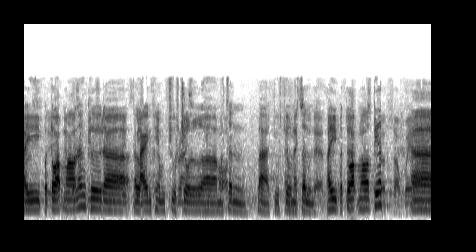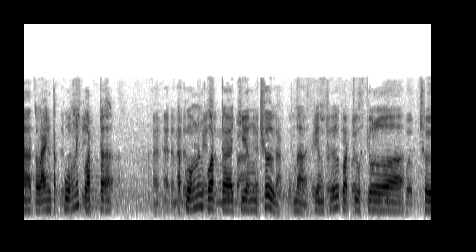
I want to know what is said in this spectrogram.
ហើយបន្ទាប់មកហ្នឹងគឺថាកន្លែងខ្ញុំជួសជុលអឺម៉ាស៊ីនបាទជួសជុលម៉ាស៊ីនហើយបន្ទាប់មកទៀតអឺកន្លែងទឹកគួងនេះគាត់ទៅ and at តា another គួងហ្នឹងគាត់តែជាងឈើបាទជាងឈើគាត់ជួសជុលឈើ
